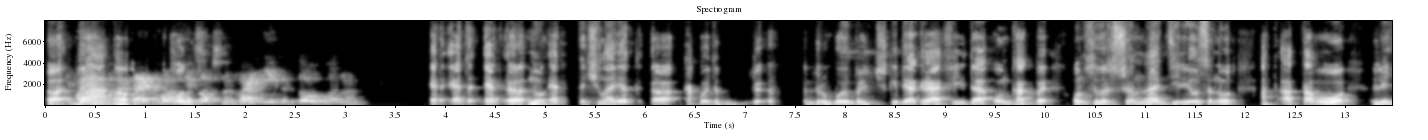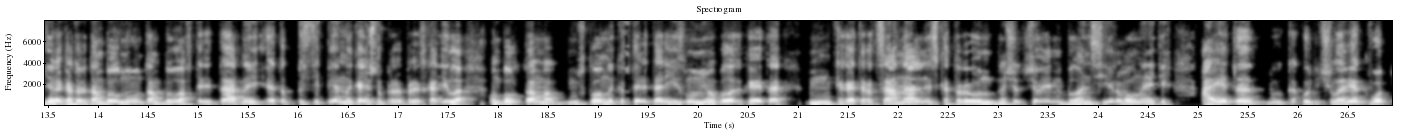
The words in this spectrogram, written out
А, да. Это может он... быть, собственно, двойник и кто угодно? Это, это, это, ну, это человек а, какой-то другой политической биографии, да, он как бы, он совершенно отделился, ну, вот от, от того лидера, который там был, ну, он там был авторитарный, это постепенно, конечно, происходило, он был там склонный к авторитаризму, у него была какая-то какая рациональность, которую он, значит, все время балансировал на этих, а это ну, какой-то человек, вот,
